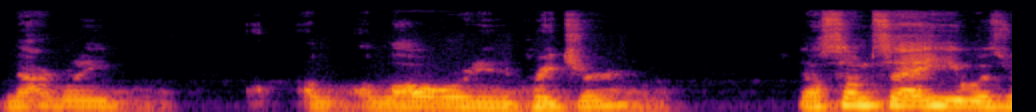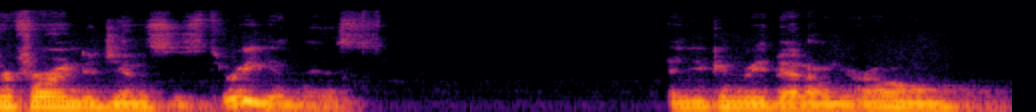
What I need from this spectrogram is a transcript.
not really a, a law oriented preacher. Now, some say he was referring to Genesis 3 in this, and you can read that on your own.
